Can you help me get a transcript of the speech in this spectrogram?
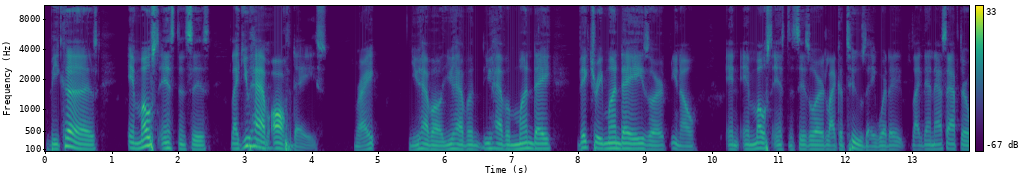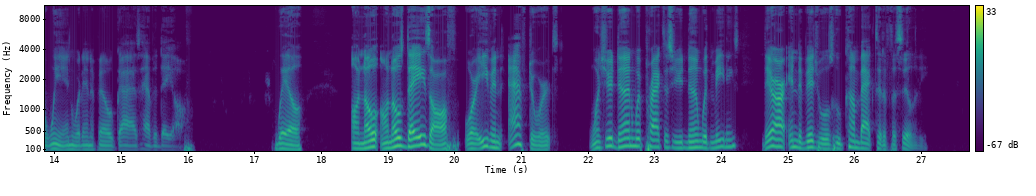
Because in most instances, like you have mm-hmm. off days, right? You have a you have a you have a Monday victory Mondays or you know in in most instances or like a Tuesday where they like then that's after a win where the NFL guys have the day off. Well, on those on those days off or even afterwards, once you're done with practice or you're done with meetings, there are individuals who come back to the facility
